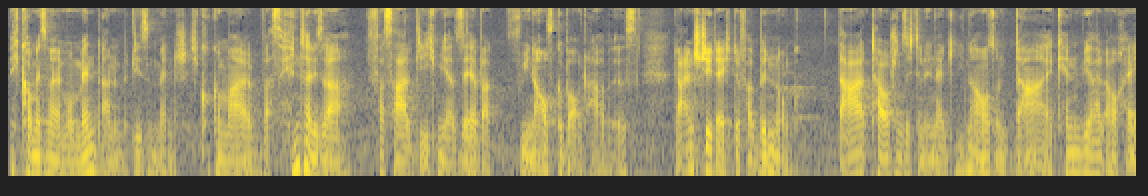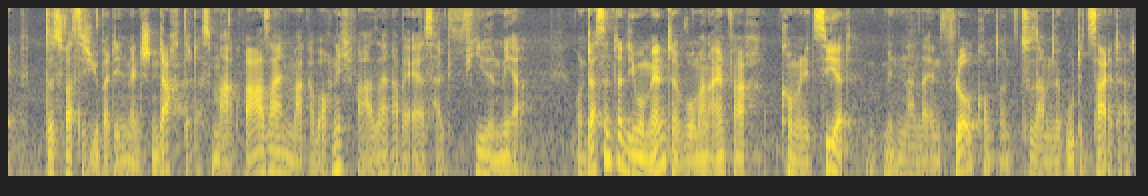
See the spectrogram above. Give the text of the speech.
ich komme jetzt mal im Moment an mit diesem Mensch. Ich gucke mal, was hinter dieser Fassade, die ich mir selber für ihn aufgebaut habe, ist. Da entsteht echte Verbindung. Da tauschen sich dann Energien aus und da erkennen wir halt auch, hey, das, was ich über den Menschen dachte, das mag wahr sein, mag aber auch nicht wahr sein, aber er ist halt viel mehr. Und das sind dann die Momente, wo man einfach kommuniziert, miteinander in Flow kommt und zusammen eine gute Zeit hat.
